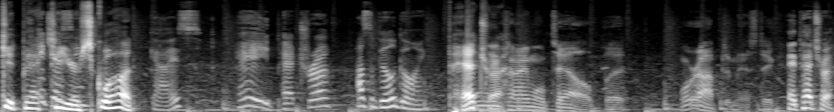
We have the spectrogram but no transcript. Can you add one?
get back Hey, to your squad. Guys, Hey, Petra. how's the bill going? Only Petra. time will tell, but we're optimistic. Hey, Petra.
